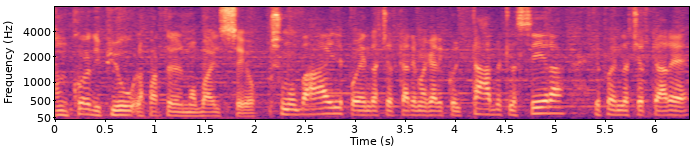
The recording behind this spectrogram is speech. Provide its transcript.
Ancora di più la parte del mobile SEO. Su mobile puoi andare a cercare magari col tablet la sera e poi andare a cercare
